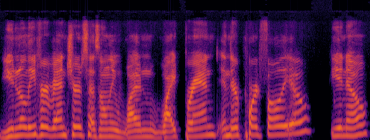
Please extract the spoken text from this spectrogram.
Unilever Ventures has only one white brand in their portfolio? You know?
